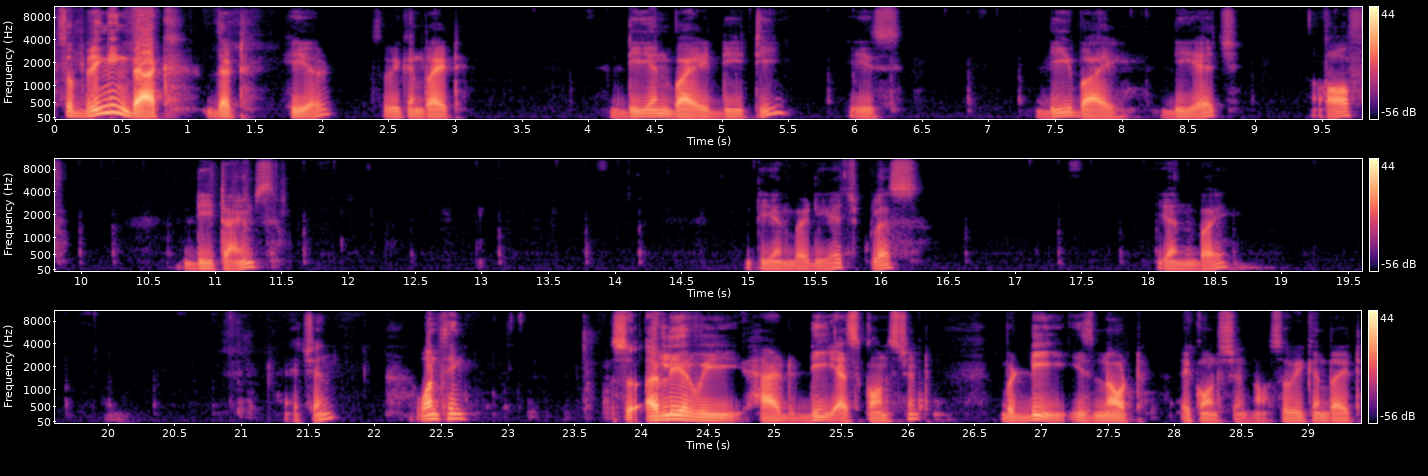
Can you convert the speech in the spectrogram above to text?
So, bringing back that here, so we can write dn by dt is d by dh of d times dn by dh plus n by hn. One thing, so earlier we had d as constant, but d is not a constant now. So, we can write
